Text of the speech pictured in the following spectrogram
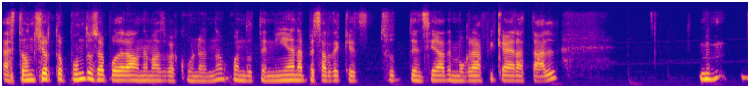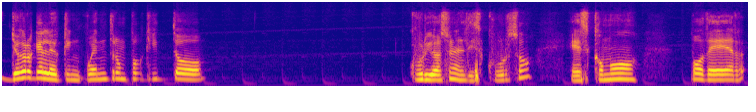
hasta un cierto punto se apoderaron de más vacunas, ¿no? Cuando tenían, a pesar de que su densidad demográfica era tal. Yo creo que lo que encuentro un poquito curioso en el discurso es cómo poder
